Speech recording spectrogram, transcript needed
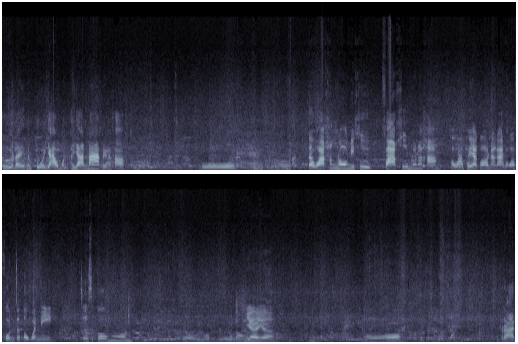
คืออะไร มันตัวยาวเหมือนพญานาคเลยนะคะโอ้แต่ว่าข้างนอกนี่คือฟ้าครึ้มแล้วนะคะ เพราะว่าพยากรณ์อากาศบอกว่าฝนจะตกวันนี้ just go home Yeah, almost rain. yeah yeah โอ้ ร้าน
